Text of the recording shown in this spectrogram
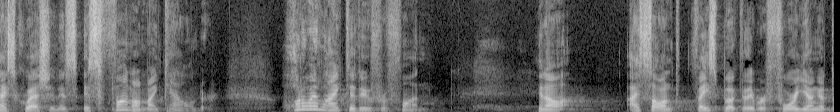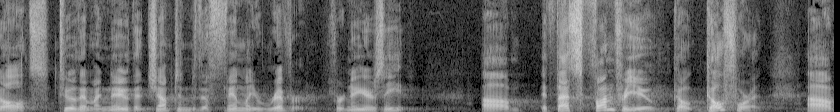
Next question is, is fun on my calendar? What do I like to do for fun? You know, I saw on Facebook that there were four young adults, two of them I knew, that jumped into the Finley River for New Year's Eve. Um, if that's fun for you, go, go for it. Uh,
